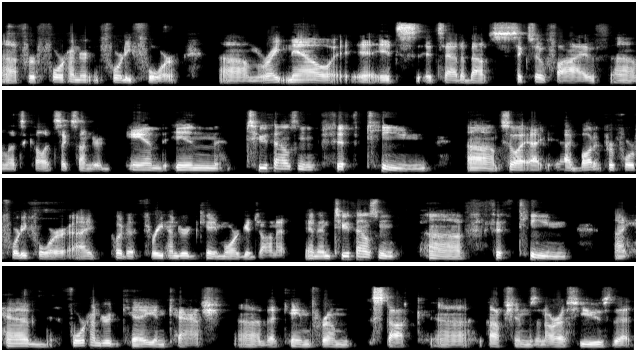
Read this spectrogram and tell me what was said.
uh, for 444. Um, right now, it's it's at about 605. Uh, let's call it 600. And in 2015, um, so I, I, bought it for 444. I put a 300k mortgage on it, and in 2015, I had 400k in cash uh, that came from stock uh, options and RSUs that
